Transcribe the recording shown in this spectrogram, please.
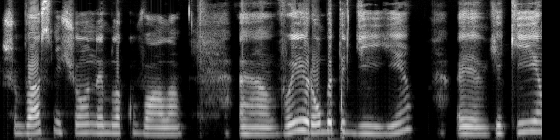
щоб вас нічого не блокувало. Е, Ви робите дії, е, які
